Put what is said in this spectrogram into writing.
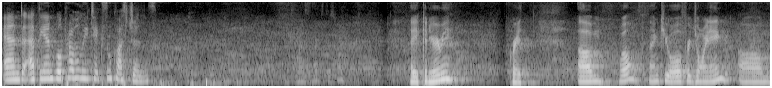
And at the end, we'll probably take some questions. Hey, can you hear me? Great. Um, well, thank you all for joining. Um,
